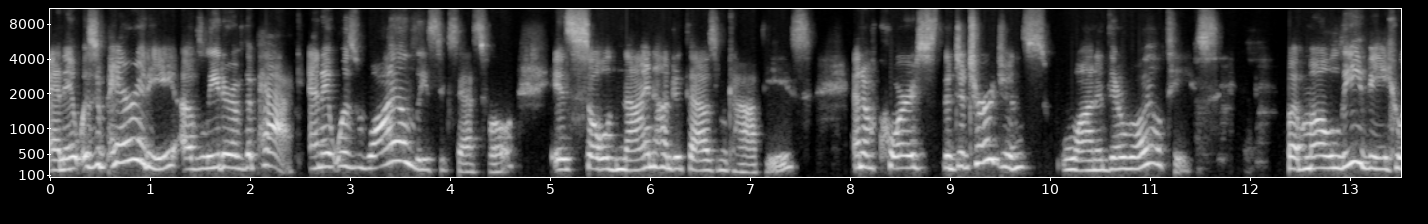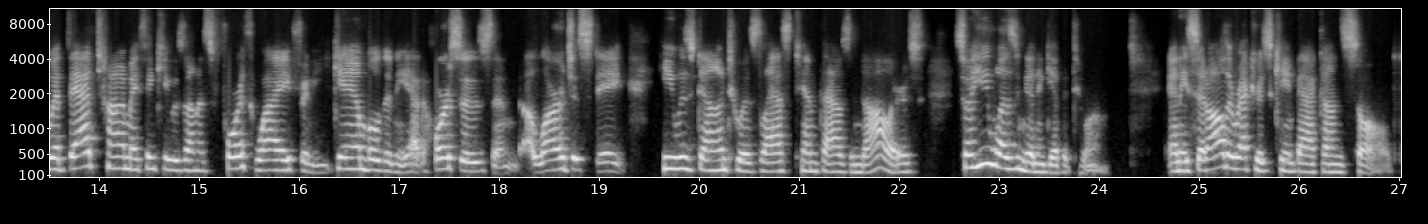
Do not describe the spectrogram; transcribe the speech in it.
And it was a parody of Leader of the Pack. And it was wildly successful. It sold 900,000 copies. And of course, the detergents wanted their royalties. But Mo Levy, who at that time, I think he was on his fourth wife and he gambled and he had horses and a large estate, he was down to his last $10,000. So he wasn't going to give it to him. And he said all the records came back unsold.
